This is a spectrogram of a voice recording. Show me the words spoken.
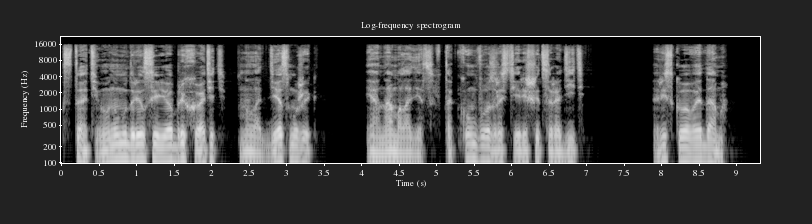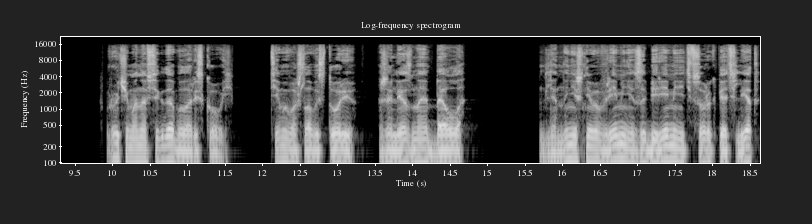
Кстати, он умудрился ее обрюхатить. Молодец, мужик. И она молодец. В таком возрасте решится родить. Рисковая дама. Впрочем, она всегда была рисковой. Тем и вошла в историю. Железная Белла. Для нынешнего времени забеременеть в 45 лет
